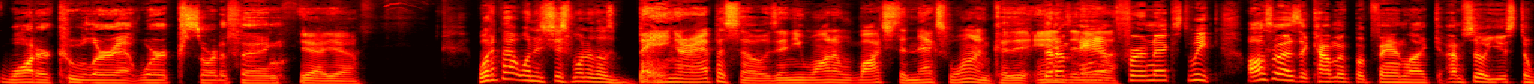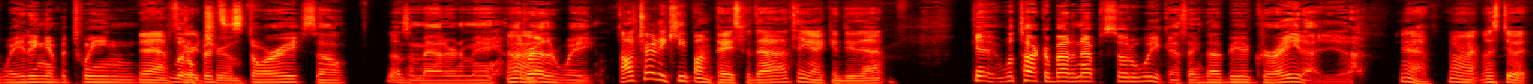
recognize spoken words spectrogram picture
water cooler at work sort of thing. Yeah, yeah. What about when it's just one of those banger episodes and you want to watch the next one because it ends Then I'm amped for next week. Also, as a comic book fan, like I'm so used to waiting in between Yeah, little bits true. of story, so it doesn't matter to me. I'd Alright. rather wait. I'll try to keep on pace with that. I think I can do that. Yeah, we'll talk about an episode a week. I think that'd be a great idea. Yeah. All right, let's do it.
